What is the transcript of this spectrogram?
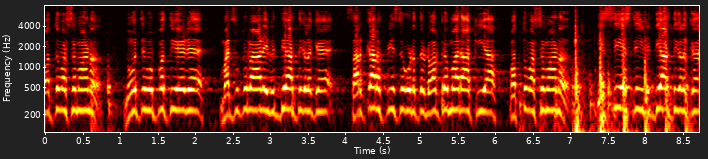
പത്ത് വർഷമാണ്. നൂറ്റി മുപ്പത്തിയേഴ് മത്സ്യത്തൊഴിലാളി വിദ്യാർത്ഥികൾക്ക് സർക്കാർ ഫീസ് കൊടുത്ത് ഡോക്ടർമാരാക്കിയ പത്ത് വർഷമാണ്. എസ് സി എസ് ടി വിദ്യാർത്ഥികൾക്ക്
